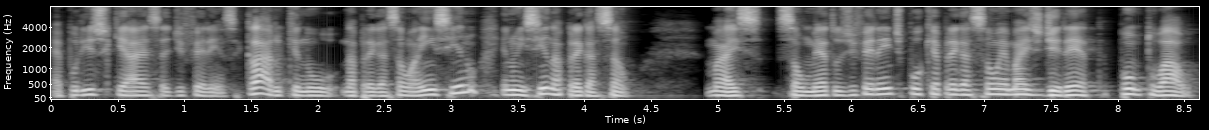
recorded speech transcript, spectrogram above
É por isso que há essa diferença. Claro que no, na pregação há ensino e no ensino há pregação, mas são métodos diferentes porque a pregação é mais direta, pontual.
